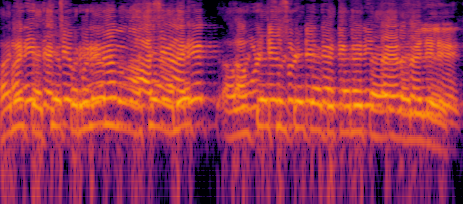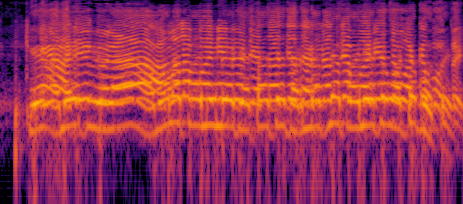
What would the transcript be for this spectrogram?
आणि त्याचे परिणाम असे अनेक उलटे सुलटे त्या ठिकाणी तयार झालेले आहेत. की अनेक वेळा आम्हाला पाणी न देता त्या धरणातल्या पाण्याचं वाटप होत आहे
